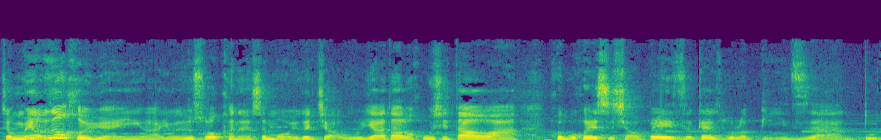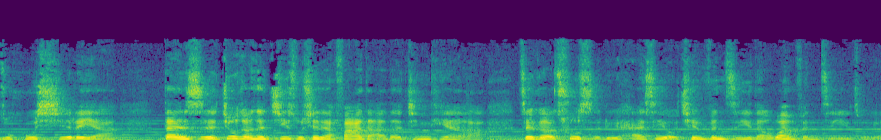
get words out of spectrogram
就没有任何原因啊。有人说可能是某一个角度压到了呼吸道啊，会不会是小被子盖住了鼻子啊，堵住呼吸了呀？但是，就算是技术现在发达的今天啊，这个猝死率还是有千分之一到万分之一左右。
